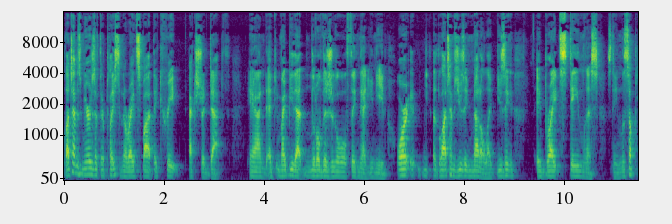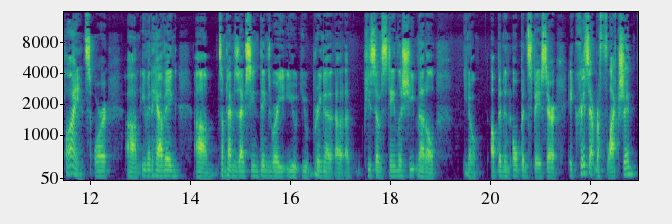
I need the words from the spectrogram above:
A lot of times mirrors, if they're placed in the right spot, they create extra depth. And it might be that little visual thing that you need. Or a lot of times using metal, like using a bright stainless stainless appliance, or um, even having um, sometimes I've seen things where you you bring a, a piece of stainless sheet metal, you know, up in an open space there. It creates that reflection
